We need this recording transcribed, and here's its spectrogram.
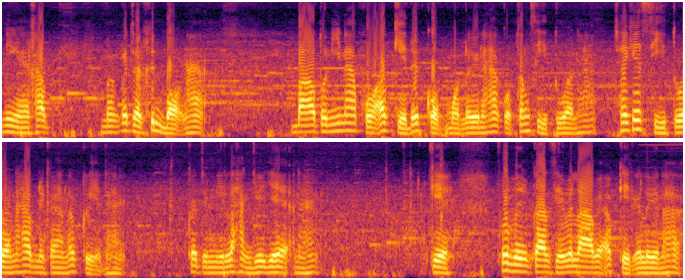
นี่ไงครับ มันก็จะขึ้นบอกนะฮะบราวน์ตัวนี้นะครับผมอัปเกรดด้วยกบหมดเลยนะฮะกบทั้งสี่ตัวนะฮะใช้แค่สี่ตัวนะครับในการอัปเกรดนะฮะก็จะมีร่างเยอะแยะนะฮะ เคเพื่อเป็นการเสียเวลาไปอัปเกรดกันเลยนะฮะ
